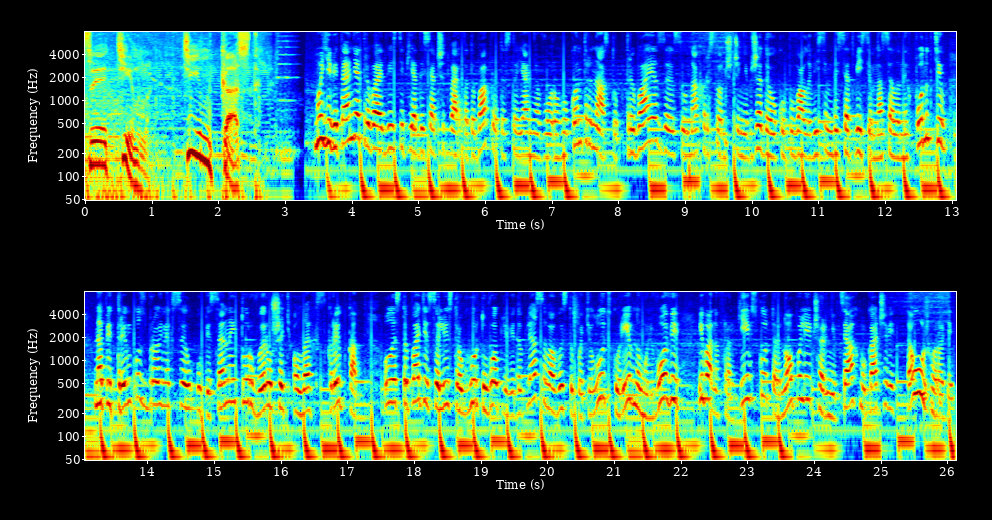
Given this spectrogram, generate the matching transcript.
Це Тім. Тім Каст. Мої вітання. Триває 254-та доба протистояння ворогу. Контрнаступ триває. ЗСУ на Херсонщині вже деокупували 88 населених пунктів. На підтримку збройних сил у пісенний тур вирушить Олег Скрипка. У листопаді соліст рок-гурту Воплі від Оплясова виступить у Луцьку, Рівному, Львові, Івано-Франківську, Тернополі, Чернівцях, Мукачеві та Ужгороді.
